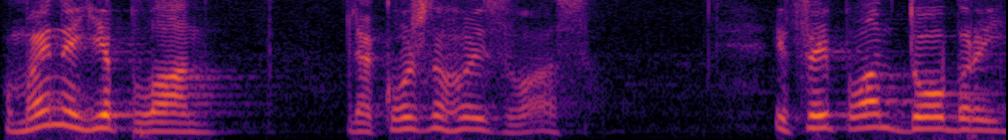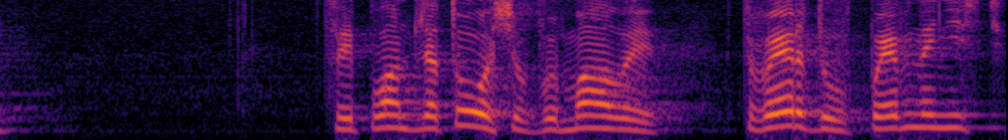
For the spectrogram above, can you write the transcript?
У мене є план для кожного із вас. І цей план добрий. Цей план для того, щоб ви мали тверду впевненість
